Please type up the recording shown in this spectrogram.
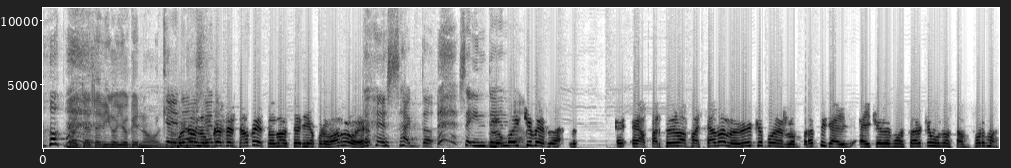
No, ya te digo yo que no. Que Bueno, no, nunca que se sabe, todo sería probarlo, ¿eh? exacto, se intenta. Luego hay que verla. eh, eh, aparte de la fachada, luego hay que ponerlo en práctica. Hay, hay que demostrar que uno está en forma.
